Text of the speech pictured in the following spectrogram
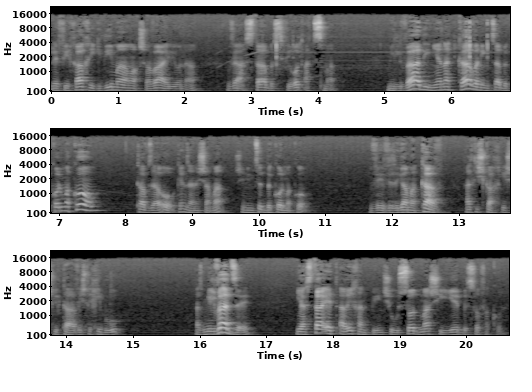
לפיכך הקדימה המחשבה העליונה ועשתה בספירות עצמה. מלבד עניין הקו הנמצא בכל מקום, קו זה האור, כן? זה הנשמה שנמצאת בכל מקום, וזה גם הקו, אל תשכח, יש לי קו, יש לי חיבור. אז מלבד זה, היא עשתה את אריך אנפין שהוא סוד מה שיהיה בסוף הכל.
